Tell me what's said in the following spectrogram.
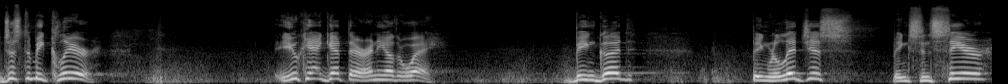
Just to be clear, you can't get there any other way. Being good, being religious, being sincere,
